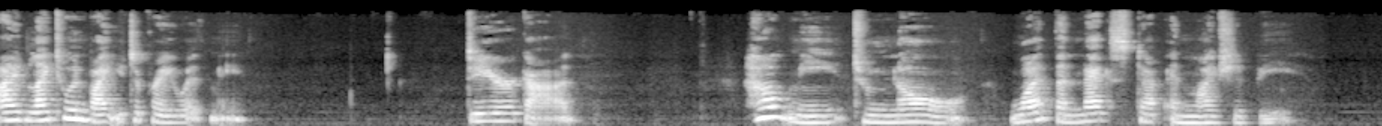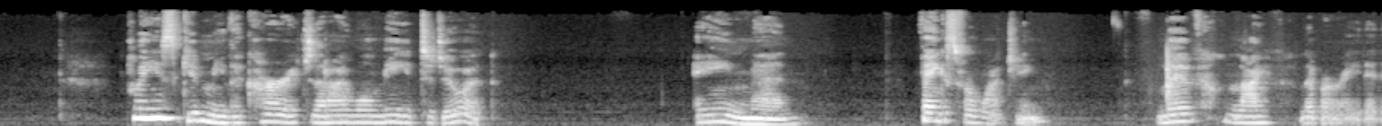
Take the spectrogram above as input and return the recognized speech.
I'd like to invite you to pray with me. Dear God, help me to know what the next step in life should be. Please give me the courage that I will need to do it. Amen. Thanks for watching. Live life liberated.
